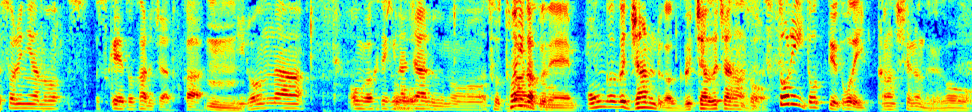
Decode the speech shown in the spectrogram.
そそれにあのススケートカルチャーとか、うん。いろんな音楽的なジャンルのそう。とにかくね音楽ジャンルがぐちゃぐちゃなんですそう。よストリートっていうところで一貫してるんだけど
